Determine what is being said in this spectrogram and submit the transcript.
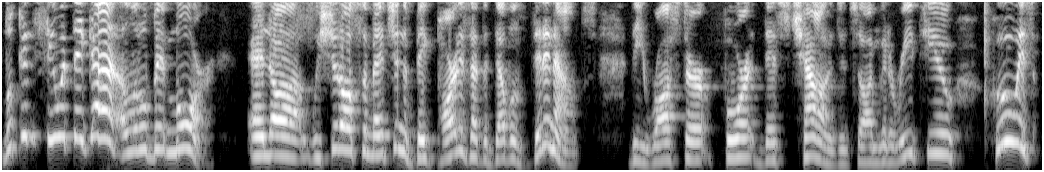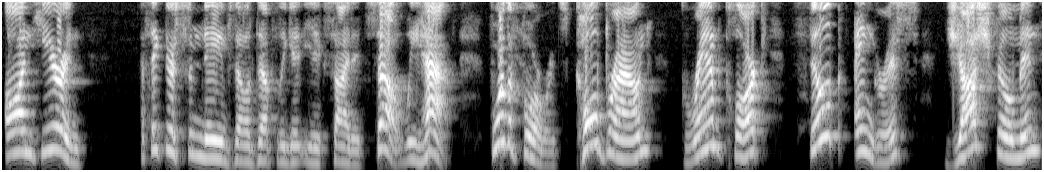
look and see what they got a little bit more. And uh, we should also mention the big part is that the Devils did announce the roster for this challenge. And so I'm going to read to you who is on here. And I think there's some names that'll definitely get you excited. So we have for the forwards, Cole Brown, Graeme Clarke, Philip Angeris, Josh Filmon,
